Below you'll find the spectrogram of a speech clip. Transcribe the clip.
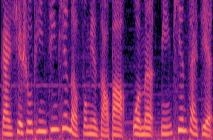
感谢收听今天的封面早报，我们明天再见。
